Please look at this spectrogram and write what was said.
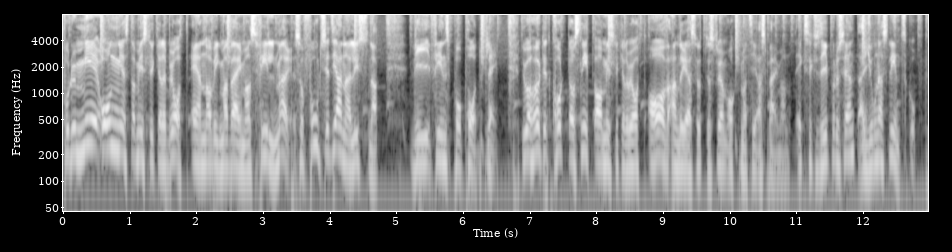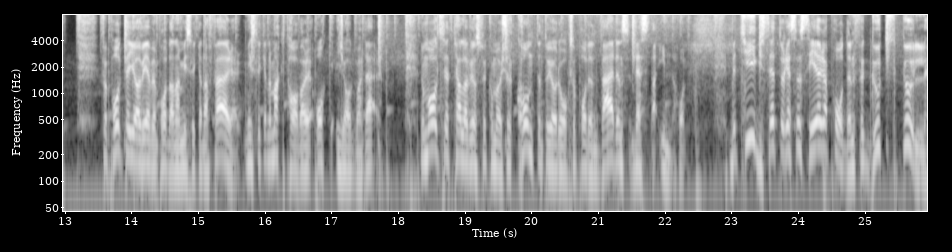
Får du mer ångest av misslyckade brott än av Ingmar Bergmans filmer så fortsätt gärna lyssna. Vi finns på Podplay. Du har hört ett kort avsnitt av Misslyckade brott av Andreas Utterström och Mattias Bergman. Exekutiv producent är Jonas Lindskog. För Podplay gör vi även poddarna Misslyckade affärer, Misslyckade makthavare och Jag var där. Normalt sett kallar vi oss för commercial content och gör då också podden världens bästa innehåll. Betygsätt och recensera podden för guds skull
